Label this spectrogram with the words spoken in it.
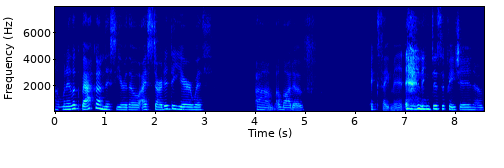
um, when I look back on this year, though, I started the year with um, a lot of excitement and anticipation of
